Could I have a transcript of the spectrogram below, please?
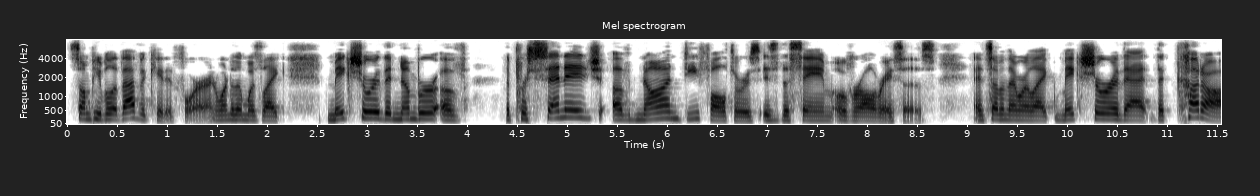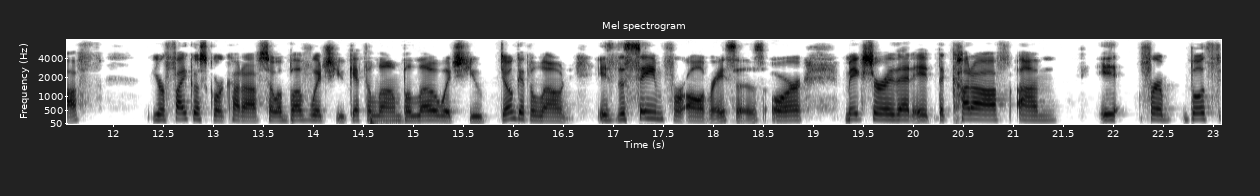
some people have advocated for. And one of them was like, make sure the number of the percentage of non-defaulters is the same over all races. And some of them were like, make sure that the cutoff, your FICO score cutoff, so above which you get the loan, below which you don't get the loan, is the same for all races. Or make sure that it, the cutoff, um, it, for both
